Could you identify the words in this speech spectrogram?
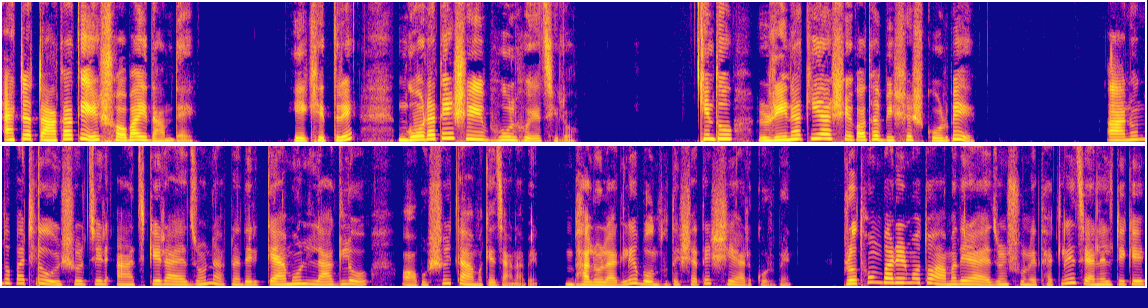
একটা টাকাকে সবাই দাম দেয়। এক্ষেত্রে গোড়াতেই সেই ভুল হয়েছিল। কিন্তু রিনা কি আর সে কথা বিশ্বাস করবে? আনন্দপাঠী ঐশ্বর্যের আজকের আয়োজন আপনাদের কেমন লাগল অবশ্যই তা আমাকে জানাবেন। ভালো লাগলে বন্ধুদের সাথে শেয়ার করবেন। প্রথমবারের মতো আমাদের আয়োজন শুনে থাকলে চ্যানেলটিকে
